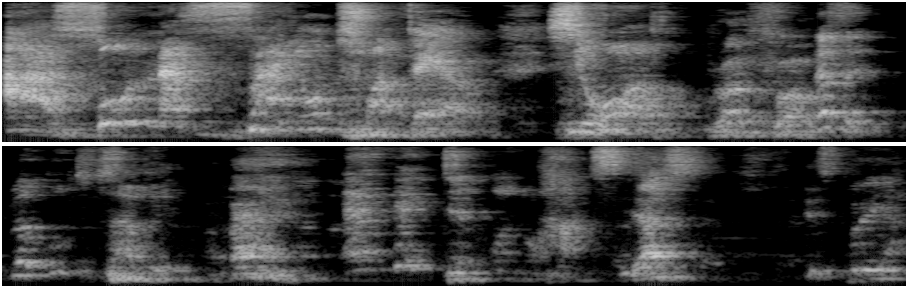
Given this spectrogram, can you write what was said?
As soon as Zion traveled, she what? Brought from. Listen, you are going to travel. Amen. Anything on your hearts, Yes. this prayer,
